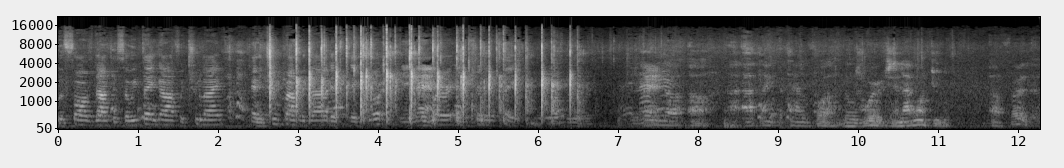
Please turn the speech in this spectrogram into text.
with false doctrine. So we thank God for true light and the true prophet of God that's exhorting the word and the singing of faith. God's. And uh, uh, I, I thank the panel for those words, and I want to uh, further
